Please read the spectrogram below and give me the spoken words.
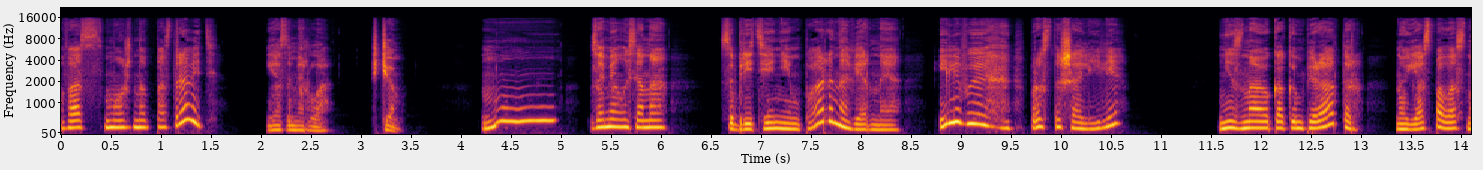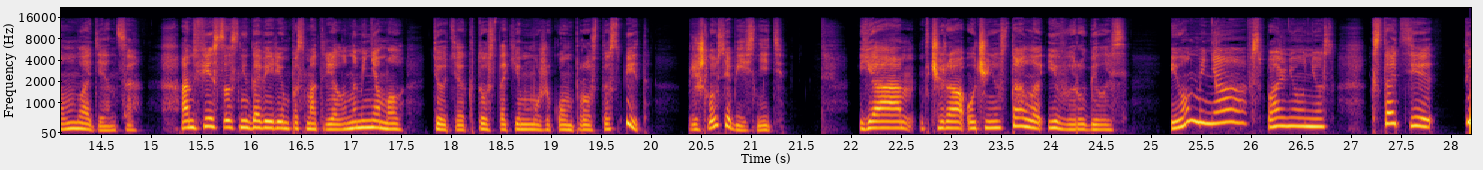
вас можно поздравить?» Я замерла. «С чем?» «Ну...» — замялась она. «С обретением пары, наверное. Или вы просто шалили?» «Не знаю, как император, но я спала сном младенца». Анфиса с недоверием посмотрела на меня, мол, тетя, кто с таким мужиком просто спит. Пришлось объяснить. Я вчера очень устала и вырубилась и он меня в спальню унес. Кстати, ты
